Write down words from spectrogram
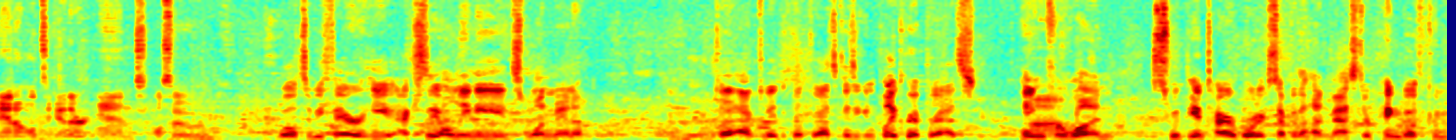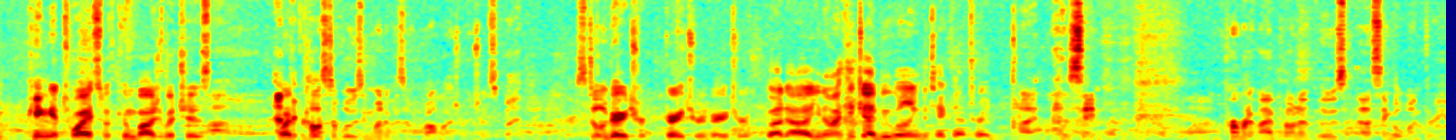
mana altogether, and also Well, to be fair, he actually only needs one mana to activate the Crypt Rats because he can play Crypt Rats, ping for one, sweep the entire board except for the Hunt Master, ping both, ping it twice with Cuombajj Witches. at wipe the the cost of losing one of his own Cuombajj Witches, but still Very true, very true, very true. But uh, you know, I think I'd be willing to take that trade. I, same. Permanent my opponent lose a single one three.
